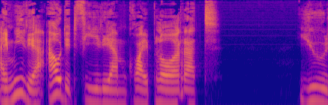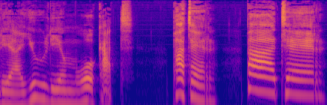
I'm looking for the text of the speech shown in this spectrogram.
Aemilia audit filiam quae plorat. Julia Julium vocat, Pater, Pater!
